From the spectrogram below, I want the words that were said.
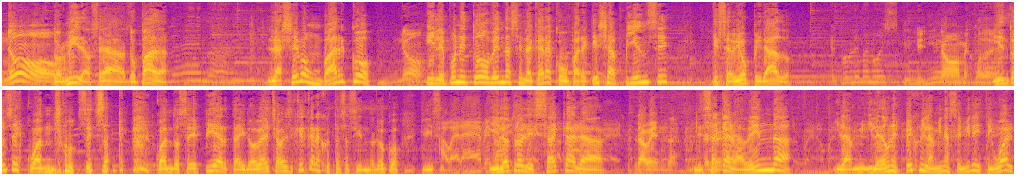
No. Dormida, o sea, dopada. La lleva a un barco No. y le pone todo vendas en la cara como para que ella piense que se había operado. Y- No, me jodés. Y entonces cuando se saca, cuando se despierta y lo ve al chaval, dice, ¿qué carajo estás haciendo, loco? Y dice, y el otro le saca la, La venda. le El saca venda. la venda y, la, y le da un espejo y la mina se mira y está igual.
